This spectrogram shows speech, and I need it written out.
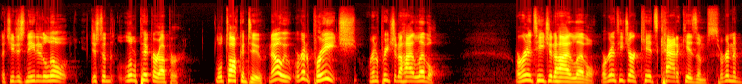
that you just needed a little, just a little picker upper, a little talking to. No, we're going to preach. We're going to preach at a high level. We're going to teach at a high level. We're going to teach our kids catechisms. We're going to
